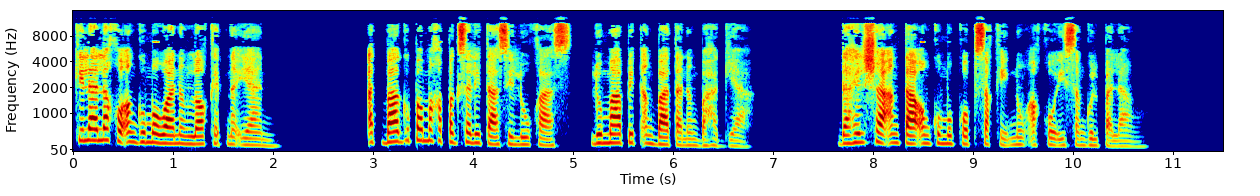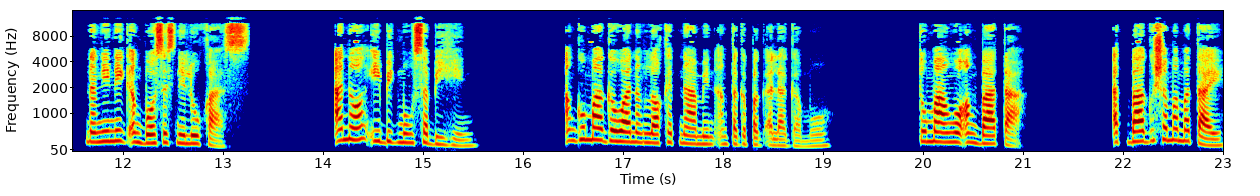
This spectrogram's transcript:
Kilala ko ang gumawa ng locket na iyan. At bago pa makapagsalita si Lucas, lumapit ang bata ng bahagya. Dahil siya ang taong kumukop sa akin nung ako isang pa lang. Nanginig ang boses ni Lucas. Ano ang ibig mong sabihin? Ang gumagawa ng locket namin ang tagapag-alaga mo. Tumango ang bata. At bago siya mamatay,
